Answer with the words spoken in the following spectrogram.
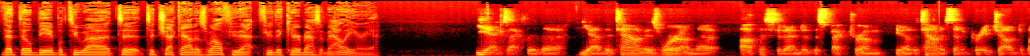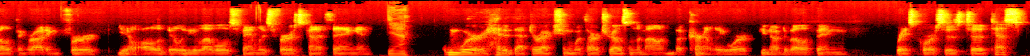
that they'll be able to uh, to to check out as well through that through the Carrabassett Valley area. Yeah, exactly. The yeah the town is we're on the opposite end of the spectrum. You know, the town has done a great job developing riding for you know all ability levels, families first kind of thing, and yeah, and we're headed that direction with our trails on the mountain. But currently, we're you know developing race courses to test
